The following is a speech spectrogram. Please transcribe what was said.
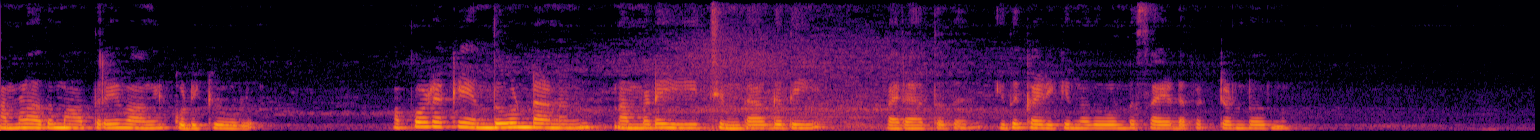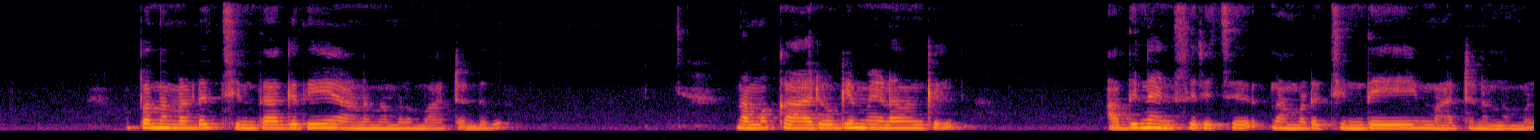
നമ്മളത് മാത്രമേ വാങ്ങി കുടിക്കുകയുള്ളൂ. അപ്പോഴൊക്കെ എന്തുകൊണ്ടാണ് നമ്മുടെ ഈ ചിന്താഗതി വരാത്തത്? ഇത് കഴിക്കുന്നത് കൊണ്ട് സൈഡ് എഫക്റ്റ് ഉണ്ടോയെന്ന് അപ്പം നമ്മളുടെ ചിന്താഗതിയെയാണ് നമ്മൾ മാറ്റേണ്ടത്. നമുക്ക് ആരോഗ്യം വേണമെങ്കിൽ അതിനനുസരിച്ച് നമ്മുടെ ചിന്തയെയും മാറ്റണം നമ്മൾ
